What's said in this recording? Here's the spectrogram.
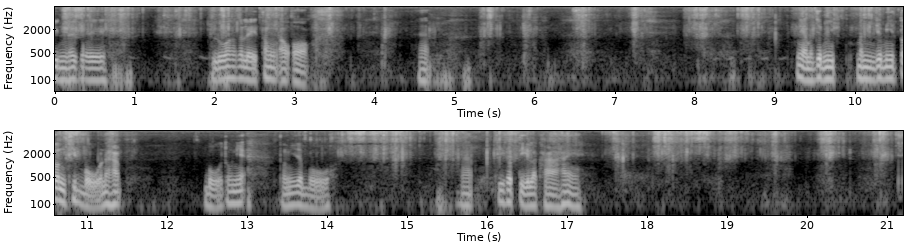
ดินแล้วก็เลยรั้วก็เลยต้องเอาออกครับเนี่ยมันจะมีมันจะมีต้นที่โบนะครับ โบตรงเนี้ย ตรงนี้จะโบนะครับที่เขาตีราคาให้ จ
